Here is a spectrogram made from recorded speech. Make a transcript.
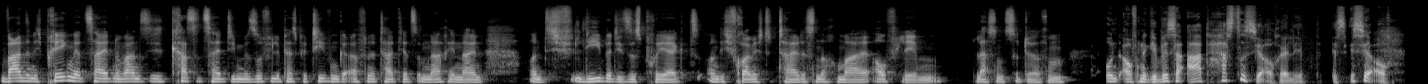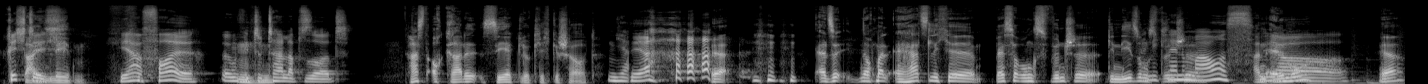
wahnsinnig prägende Zeit, eine wahnsinnig krasse Zeit, die mir so viele Perspektiven geöffnet hat jetzt im Nachhinein. Und ich liebe dieses Projekt und ich freue mich total, das nochmal aufleben lassen zu dürfen. Und auf eine gewisse Art hast du es ja auch erlebt. Es ist ja auch Richtig. dein Leben. Ja, voll. Irgendwie total absurd. Hast auch gerade sehr glücklich geschaut. Ja. Ja. Ja. Also nochmal herzliche Besserungswünsche, Die Genesungswünsche kleine Maus. an Elmo. Ja. Ja.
